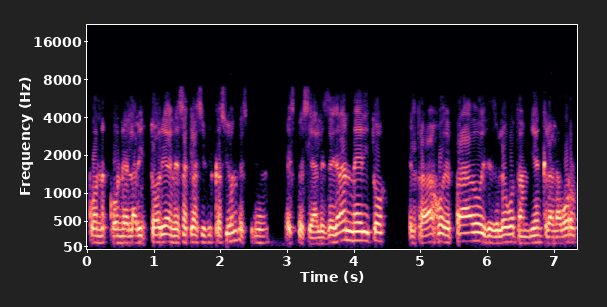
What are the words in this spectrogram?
con, con, la victoria en esa clasificación de sprints especiales. De gran mérito el trabajo de Prado y desde luego también que la labor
